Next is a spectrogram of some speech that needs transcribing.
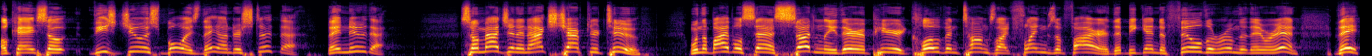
Okay, so these Jewish boys, they understood that. They knew that. So imagine in Acts chapter 2, when the Bible says, suddenly there appeared cloven tongues like flames of fire that began to fill the room that they were in. They,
